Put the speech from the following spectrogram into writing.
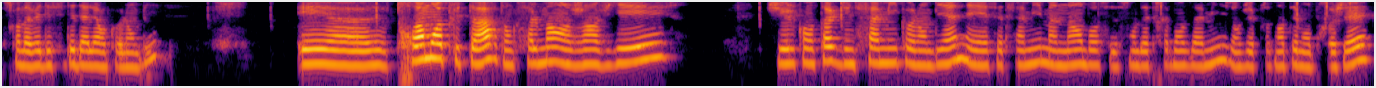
parce qu'on avait décidé d'aller en Colombie. Et euh, trois mois plus tard, donc seulement en janvier, j'ai eu le contact d'une famille colombienne, et cette famille, maintenant, bon, ce sont des très bons amis, donc j'ai présenté mon projet.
